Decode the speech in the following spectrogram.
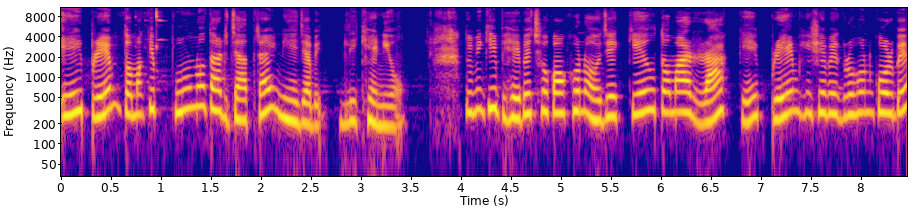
এই প্রেম তোমাকে পূর্ণতার যাত্রায় নিয়ে যাবে, লিখে নিও। তুমি কি ভেবেছ কখনো যে কেউ তোমার রাগকে প্রেম হিসেবে গ্রহণ করবে?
